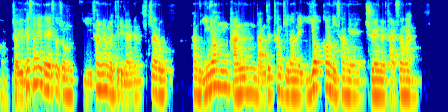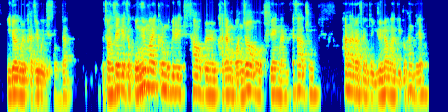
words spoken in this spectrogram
어, 저희 회사에 대해서 좀이 설명을 드리자면 숫자로 한 2년 반 남짓한 기간에 2억 건 이상의 주행을 달성한 이력을 가지고 있습니다. 전 세계에서 공유 micro mobility 사업을 가장 먼저 수행한 회사 중 하나라서 이제 유명하기도 한데요.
